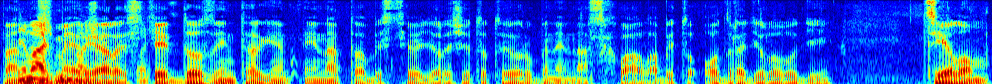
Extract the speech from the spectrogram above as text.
Pán Nemáš Šmeri, ale ste dosť inteligentní na to, aby ste vedeli, že toto je urobené na schvál, aby to odradilo ľudí. Cieľom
